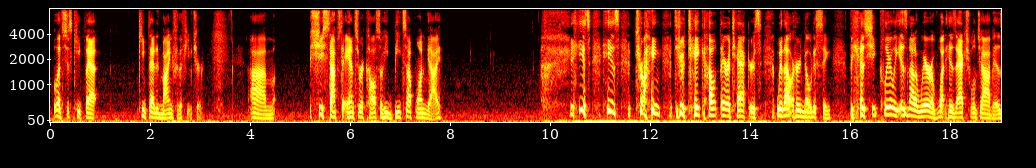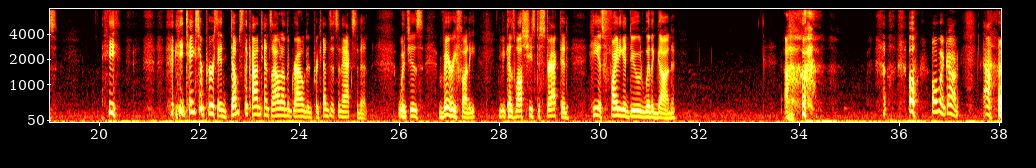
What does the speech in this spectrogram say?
let's just keep that keep that in mind for the future. Um, she stops to answer a call, so he beats up one guy. he is he is trying to take out their attackers without her noticing because she clearly is not aware of what his actual job is. He he takes her purse and dumps the contents out on the ground and pretends it's an accident, which is very funny because while she's distracted, he is fighting a dude with a gun. Uh, oh, oh my god. Uh,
